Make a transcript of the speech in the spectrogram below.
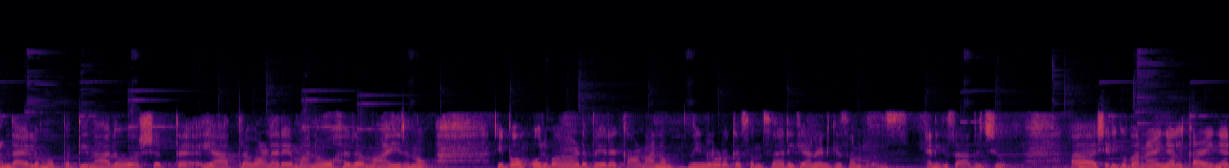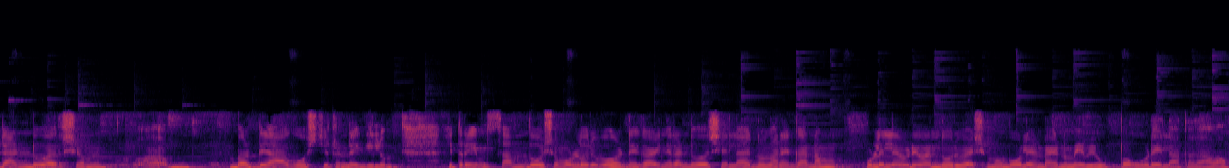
എന്തായാലും മുപ്പത്തിനാല് വർഷത്തെ യാത്ര വളരെ മനോഹരമായിരുന്നു. ഇപ്പം ഒരുപാട് പേരെ കാണാനും നിങ്ങളോടൊക്കെ സംസാരിക്കാനും എനിക്ക് എനിക്ക് സാധിച്ചു. ശരിക്കും പറഞ്ഞു കഴിഞ്ഞാൽ കഴിഞ്ഞ രണ്ട് വർഷം ബർത്ത്ഡേ ആഘോഷിച്ചിട്ടുണ്ടെങ്കിലും ഇത്രയും സന്തോഷമുള്ളൊരു ബർത്ത്ഡേ കഴിഞ്ഞ രണ്ട് വർഷം ഇല്ലായിരുന്നു എന്ന് പറയാം. കാരണം ഉള്ളിൽ എവിടെയോ എന്തോ ഒരു വിഷമം പോലെ ഉണ്ടായിരുന്നു. മേ ബി ഉപ്പ കൂടെ ഇല്ലാത്തതാവാം.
